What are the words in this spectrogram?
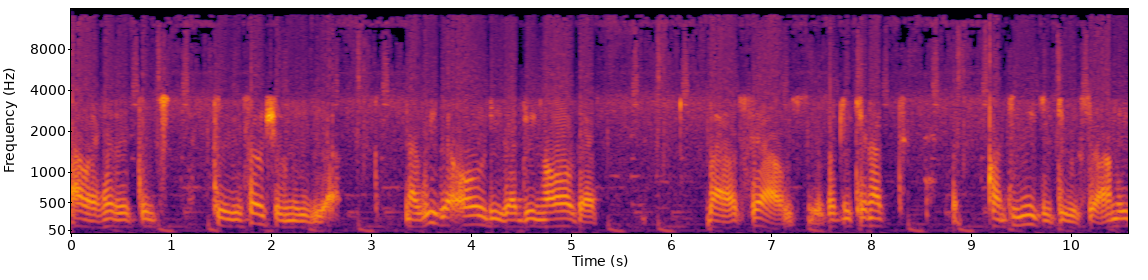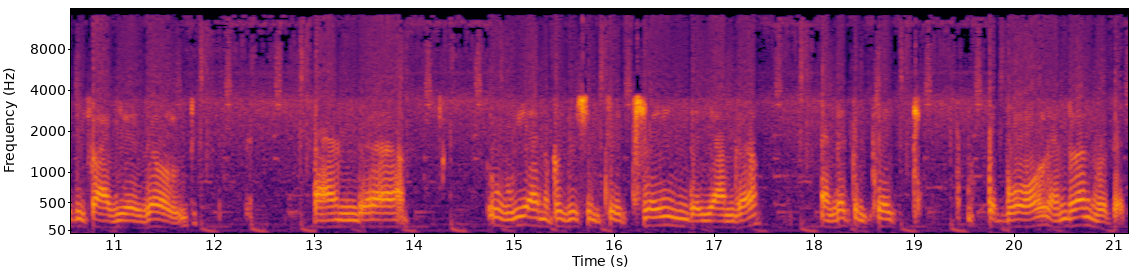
our heritage through the social media. Now, we, the oldies, are doing all that by ourselves, but we cannot continue to do so. I'm 85 years old, and uh, we are in a position to train the younger and let them take the ball and run with it.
